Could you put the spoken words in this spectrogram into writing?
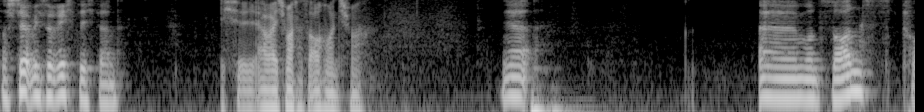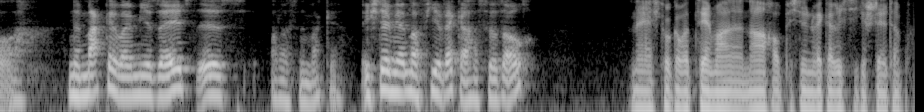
Das stört mich so richtig dann. Ich, aber ich mache das auch manchmal. Ja. Ähm, und sonst, boah, eine Macke bei mir selbst ist, oh, was ist eine Macke? Ich stelle mir immer vier Wecker, hast du das auch? Nee, ich gucke aber zehnmal nach, ob ich den Wecker richtig gestellt habe.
